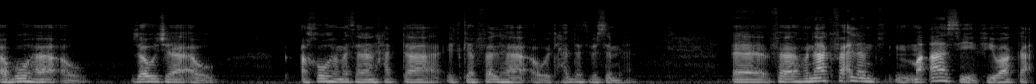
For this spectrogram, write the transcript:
أبوها أو زوجها أو أخوها مثلا حتى يتكفلها أو يتحدث باسمها. آه، فهناك فعلا مآسي في واقع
